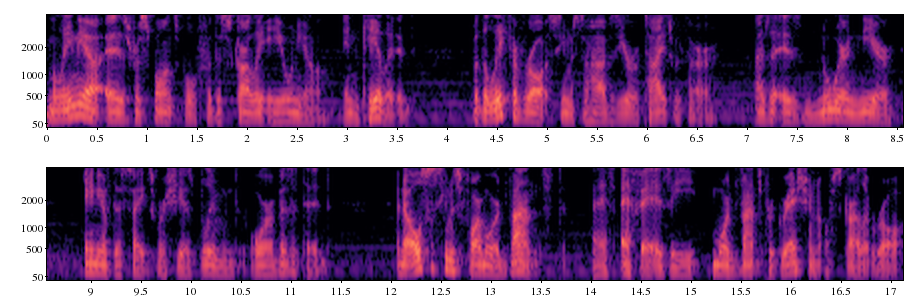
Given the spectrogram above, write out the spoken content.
Malenia is responsible for the Scarlet Aeonia in Caelid, but the Lake of Rot seems to have zero ties with her, as it is nowhere near any of the sites where she has bloomed or visited, and it also seems far more advanced as if it is a more advanced progression of Scarlet Rot,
